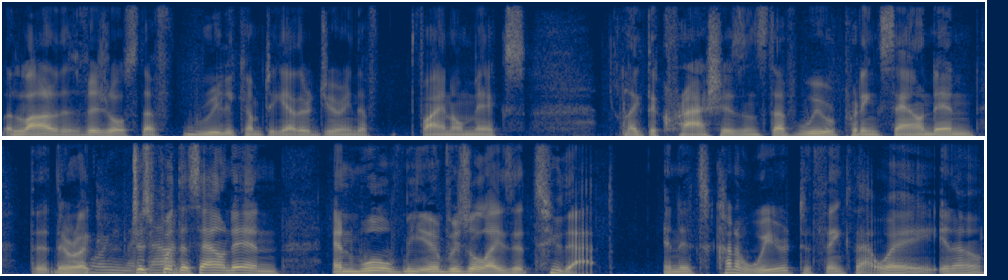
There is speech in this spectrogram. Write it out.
A lot of this visual stuff really come together during the final mix. Like the crashes and stuff, we were putting sound in. They were like, just put the sound in, and we'll uh, visualize it to that. And it's kind of weird to think that way, you know.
